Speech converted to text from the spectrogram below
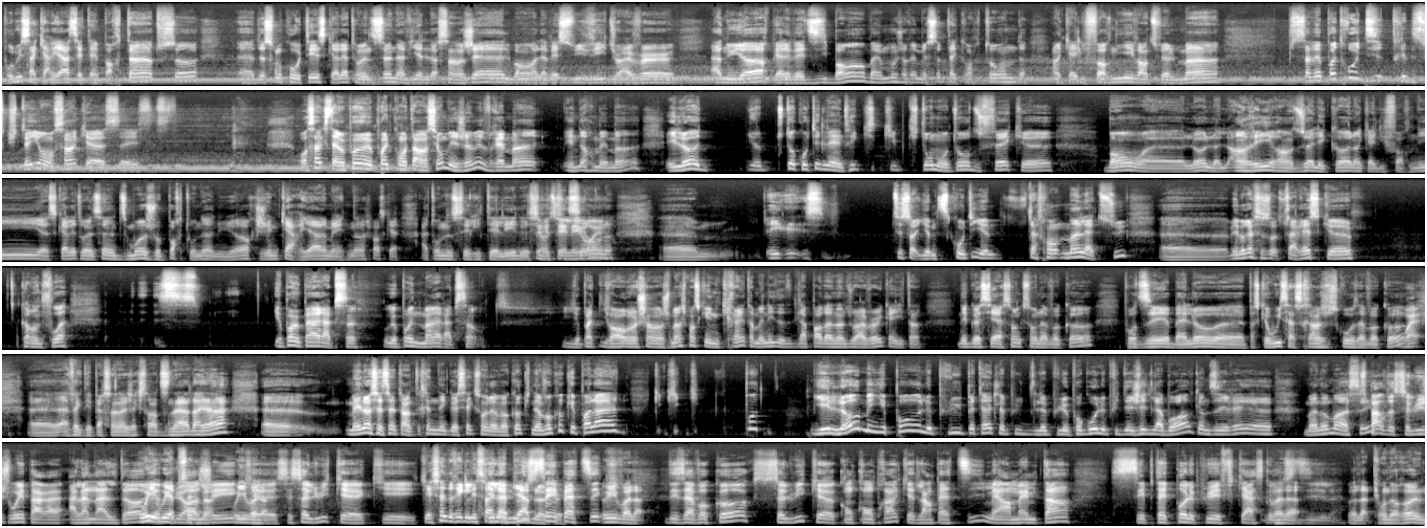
pour lui, sa carrière, c'est important, tout ça. de son côté, Scarlett Johansson, elle vient de Los Angeles. Bon, elle avait suivi Driver à New York, puis elle avait dit, bon, ben moi, j'aurais aimé ça, peut-être qu'on retourne en Californie éventuellement ça n'avait pas trop très discuté. On sent que c'est. On sent que c'était un peu un point de contention, mais jamais vraiment énormément. Et là, il y a tout à côté de l'intrigue qui, tourne autour du fait que. Bon, euh, là, Henri est rendu à l'école en Californie. Scarlett Johansson a dit Moi, je veux pas retourner à New York. J'ai une carrière maintenant. Je pense qu'elle tourne une série télé de science-fiction. Euh, et, c'est ça, il y a un petit côté, il y a un petit affrontement là-dessus. Euh, mais bref, c'est ça. Ça reste que encore une fois, il n'y a pas un père absent ou il n'y a pas une mère absente. Il, y a pas, il va y avoir un changement. Je pense qu'il y a une crainte à mener de, la part d'Adam Driver quand il est en négociation avec son avocat pour dire, ben là, euh, parce que oui, ça se rend jusqu'aux avocats, euh, avec des personnages extraordinaires d'ailleurs. Euh, mais là, c'est en train de négocier avec son avocat, qui est un avocat qui n'a pas l'air. Qui, pas il est là, mais il n'est pas le plus, peut-être le plus, le plus, le pogo le plus dégé de la boîte, comme dirait euh, Manon Massé. Tu parles de celui joué par euh, Alan Alda, oui, le oui, plus âgé. Oui, voilà. C'est celui que, qui est... Qui essaie de régler ça à l'amiable. le plus sympathique oui, voilà. des avocats, celui qu'on comprend qui a de l'empathie, mais en même temps, c'est peut-être pas le plus efficace, comme voilà. tu dis. Là. Voilà. Puis on aura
